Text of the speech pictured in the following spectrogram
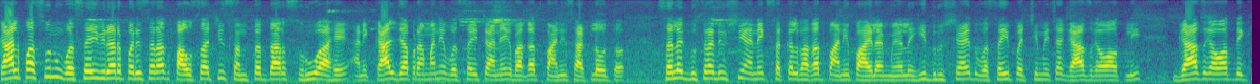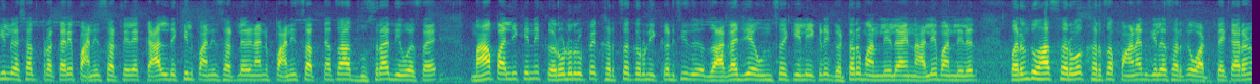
कालपासून वसई विरार परिसरात पावसाची संततधार सुरू आहे आणि काल ज्याप्रमाणे वसईच्या अनेक भागात पाणी साठलं होतं सलग दुसऱ्या दिवशी अनेक सकल भागात पाणी पाहायला मिळालं. ही दृश्य आहेत वसई पश्चिमेच्या गाज गावातली गाज गावात देखील अशाच प्रकारे पाणी साठलेलं आहे. काल देखील पाणी साठलेलं आहे आणि पाणी साठण्याचा हा दुसरा दिवस आहे. महापालिकेने करोडो रुपये खर्च करून इकडची जागा जी आहे उंच केली इकडे गटर बांधलेलं आहे नाले बांधलेले आहेत. परंतु हा सर्व खर्च पाण्यात गेल्यासारखं वाटतं आहे कारण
